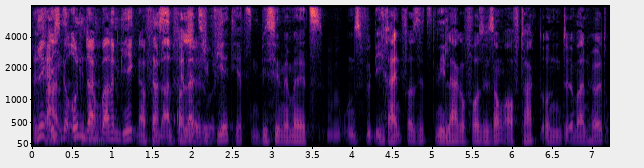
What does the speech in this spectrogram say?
wirklich Wahnsinn, einen undankbaren Gegner für Das den Anfang. relativiert jetzt ein bisschen, wenn man jetzt uns wirklich reinversetzt in die Lage vor Saisonauftakt und äh, man hört,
